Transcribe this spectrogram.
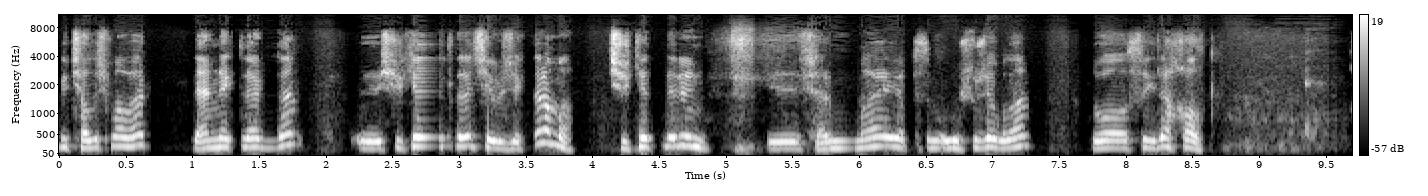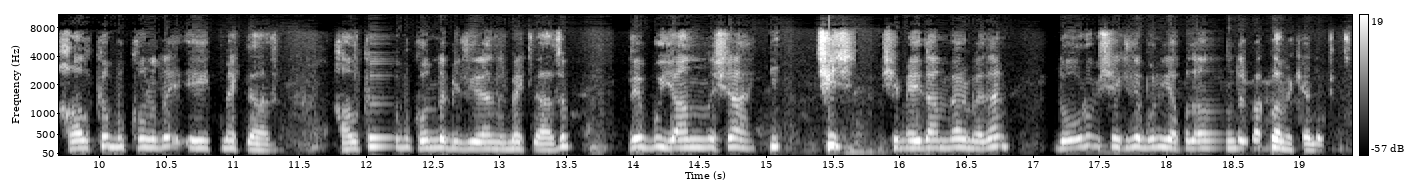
bir çalışma var. Derneklerden e, şirketlere çevirecekler ama şirketlerin e, sermaye yapısını oluşturacak olan doğasıyla halk. Halkı bu konuda eğitmek lazım. Halkı bu konuda bilgilendirmek lazım. Ve bu yanlışa hiç, hiç şey meydan vermeden doğru bir şekilde bunu yapılandırmakla mükellefiz.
